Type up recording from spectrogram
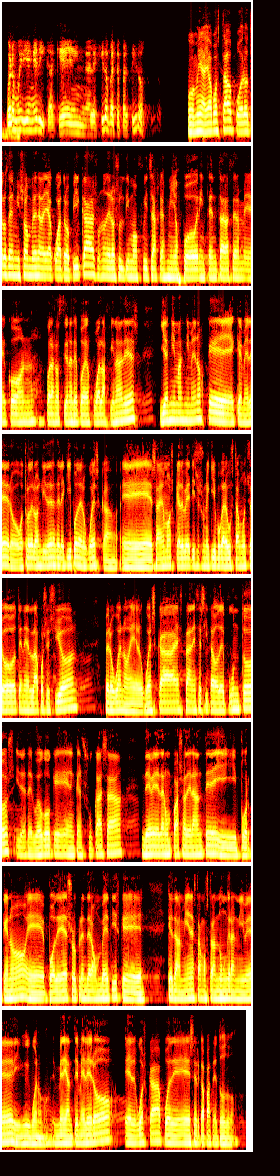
Bueno, muy bien, Erika. ¿Quién ha elegido para este partido? Pues mira, yo he apostado por otros de mis hombres de la ya cuatro picas, uno de los últimos fichajes míos por intentar hacerme con, con las opciones de poder jugar las finales. Y es ni más ni menos que, que Melero, otro de los líderes del equipo del Huesca. Eh, sabemos que el Betis es un equipo que le gusta mucho tener la posesión, pero bueno, el Huesca está necesitado de puntos y desde luego que, en su casa debe dar un paso adelante y, ¿por qué no?, eh, poder sorprender a un Betis que, que también está mostrando un gran nivel y, bueno, mediante Melero el Huesca puede ser capaz de todo.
